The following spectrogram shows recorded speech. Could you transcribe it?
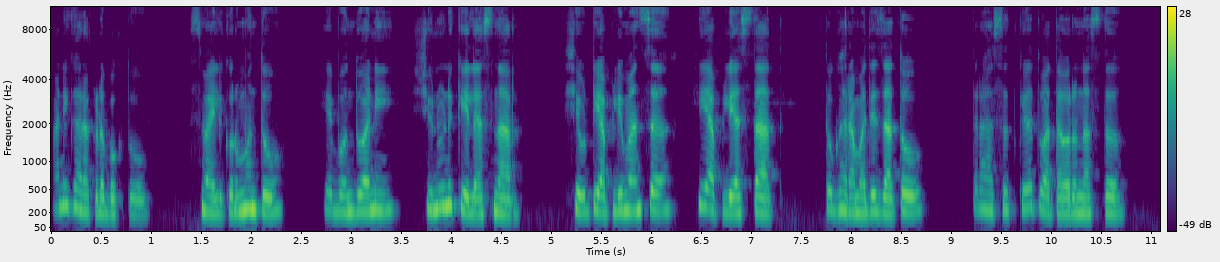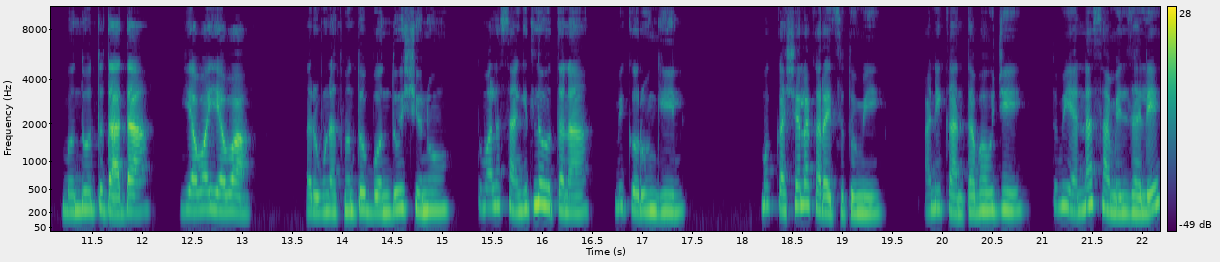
आणि घराकडे बघतो. स्माईल करून म्हणतो हे बंधू आणि शिनून केलं असणार. शेवटी आपली माणसं ही आपली असतात. तो घरामध्ये जातो तर हसत खेळत वातावरण असतं. बंधू म्हणतो दादा यावा यावा. रघुनाथ म्हणतो बंधू शिनू तुम्हाला सांगितलं होतं ना मी करून घेईल. मग कशाला करायचं तुम्ही? आणि कांता भाऊजी तुम्ही यांना सामील झाले?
